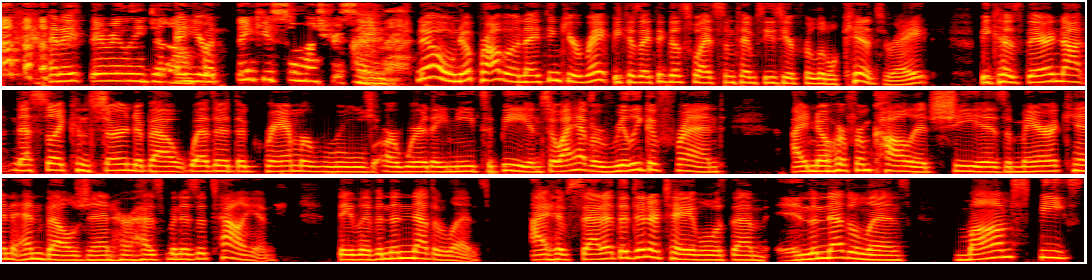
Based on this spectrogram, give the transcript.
and I, they really don't. And but thank you so much for saying that. No, no problem. And I think you're right because I think that's why it's sometimes easier for little kids, right? Because they're not necessarily concerned about whether the grammar rules are where they need to be. And so I have a really good friend. I know her from college. She is American and Belgian. Her husband is Italian. They live in the Netherlands. I have sat at the dinner table with them in the Netherlands mom speaks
